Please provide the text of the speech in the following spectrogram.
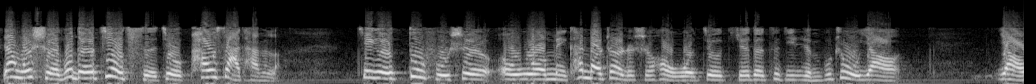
让我舍不得就此就抛下他们了。这个杜甫是呃，我每看到这儿的时候，我就觉得自己忍不住要要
